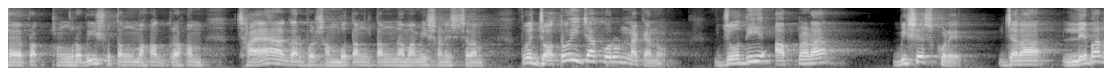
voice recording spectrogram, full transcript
ছয় প্রক্ষং রবি সুতং মহাগ্রহম। ছায়া গর্ভ সম্ভুতং তং নামামি শানিশ্চারাম তবে যতই যা করুন না কেন, যদি আপনারা বিশেষ করে যারা লেবার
